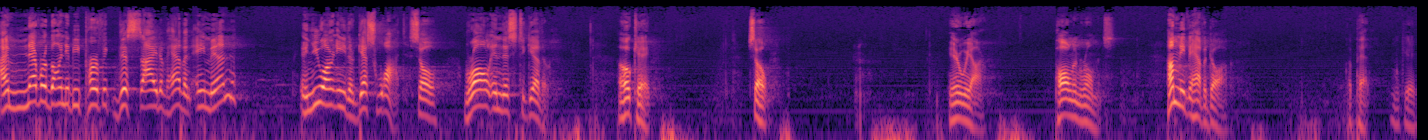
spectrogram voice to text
I'm never going to be perfect this side of heaven. Amen? And you aren't either. Guess what? So we're all in this together. Okay. So, here we are. Paul in Romans. How many of you have a dog? A pet. Okay.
